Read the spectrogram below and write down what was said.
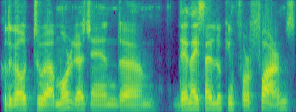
could go to a mortgage, and um, then I started looking for farms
